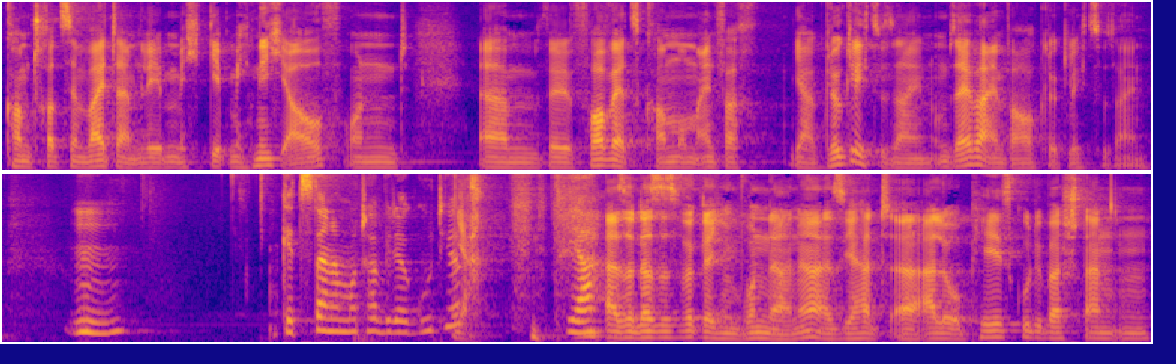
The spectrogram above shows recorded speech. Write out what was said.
komme trotzdem weiter im Leben. Ich gebe mich nicht auf und ähm, will vorwärts kommen, um einfach ja, glücklich zu sein, um selber einfach auch glücklich zu sein. Mhm. Geht's deiner Mutter wieder gut jetzt? Ja. ja. Also das ist wirklich ein Wunder. Ne? Also sie hat äh, alle OPs gut überstanden.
